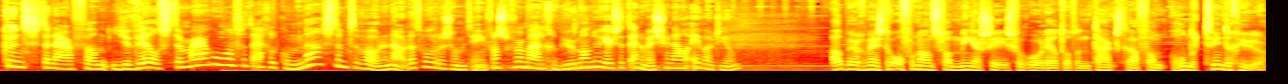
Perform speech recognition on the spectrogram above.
kunstenaar van je welste. Maar hoe was het eigenlijk om naast hem te wonen? Nou, dat horen we zo meteen van zijn voormalige buurman. Nu eerst het NOS-journaal Ewout de Jong. Oud-burgemeester Offermans van Meersen is veroordeeld tot een taakstraf van 120 uur.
